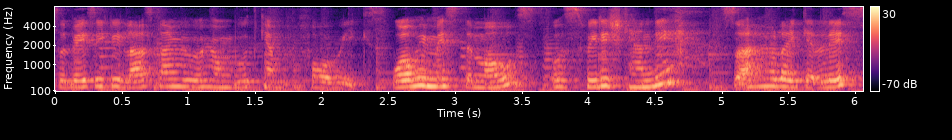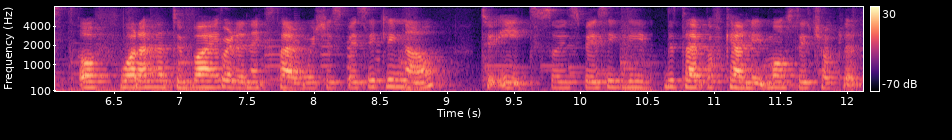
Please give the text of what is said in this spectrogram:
So basically last time we were on boot camp for four weeks. What we missed the most was Swedish candy. So I have like a list of what I had to buy for the next time, which is basically now to eat. So it's basically the type of candy, mostly chocolate.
